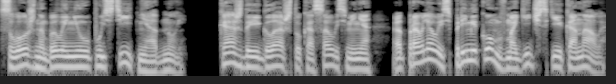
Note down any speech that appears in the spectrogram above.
Сложно было не упустить ни одной. Каждая игла, что касалась меня, отправлялась прямиком в магические каналы.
